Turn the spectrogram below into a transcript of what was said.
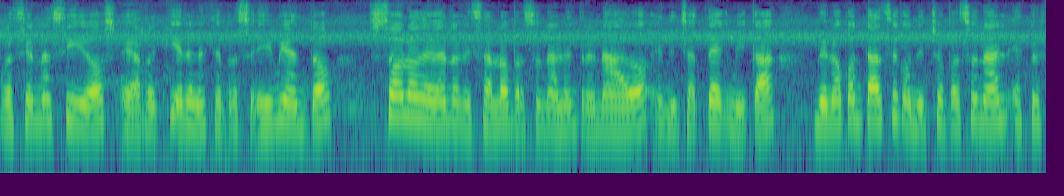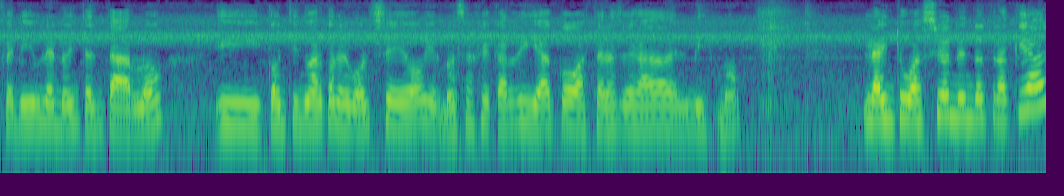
recién nacidos eh, requieren este procedimiento solo deben realizarlo personal entrenado en dicha técnica. De no contarse con dicho personal, es preferible no intentarlo y continuar con el bolseo y el masaje cardíaco hasta la llegada del mismo. La intubación endotraqueal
